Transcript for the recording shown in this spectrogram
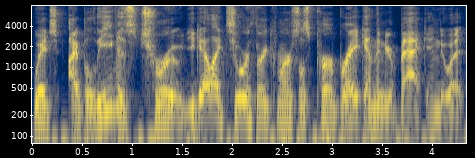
which I believe is true. You get like two or three commercials per break, and then you're back into it.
